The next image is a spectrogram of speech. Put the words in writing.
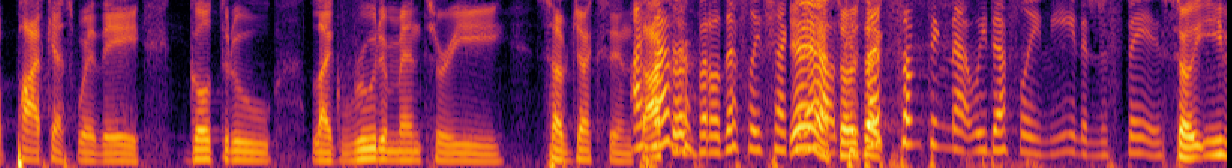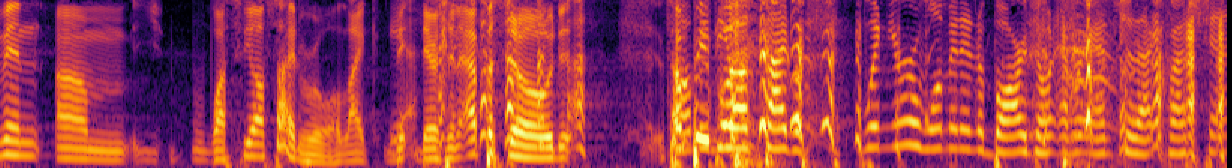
a podcast where they go through like rudimentary subjects in I soccer. haven't, but I'll definitely check Yeah, it yeah, out so it's like- that's something that we definitely need in the space. so even um, what's the offside rule? Like th- Yeah. there's an episode. some Tell people the offside. when you're a woman in a bar, don't ever answer that question.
